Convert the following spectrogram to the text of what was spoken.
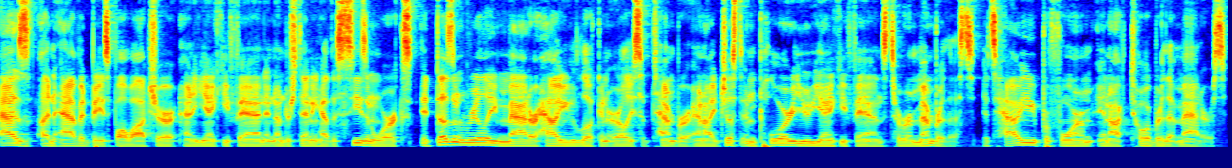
as an avid baseball watcher and a Yankee fan and understanding how the season works, it doesn't really matter how you look in early September. And I just implore you, Yankee fans, to remember this. It's how you perform in October that matters.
